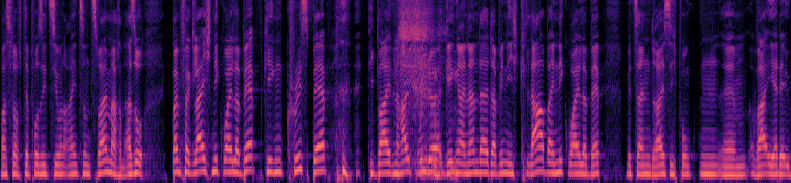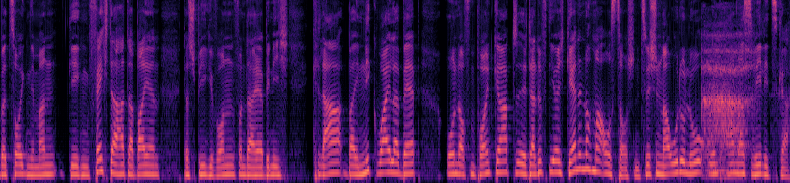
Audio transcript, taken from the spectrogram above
was wir auf der Position 1 und 2 machen. Also beim Vergleich Nick Weiler-Bepp gegen Chris Bepp, die beiden Halbbrüder gegeneinander, da bin ich klar bei Nick Weiler-Bepp mit seinen 30 Punkten, ähm, war er der überzeugende Mann. Gegen Fechter hat er Bayern das Spiel gewonnen, von daher bin ich klar bei Nick Weiler-Bepp. Und auf dem Point Guard, äh, da dürft ihr euch gerne nochmal austauschen zwischen Maudolo und ah. Anas Velitska.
